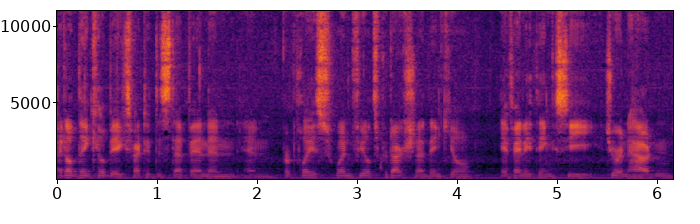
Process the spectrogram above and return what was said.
I don't think he'll be expected to step in and, and replace Winfield's production. I think you'll, if anything, see Jordan Howden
